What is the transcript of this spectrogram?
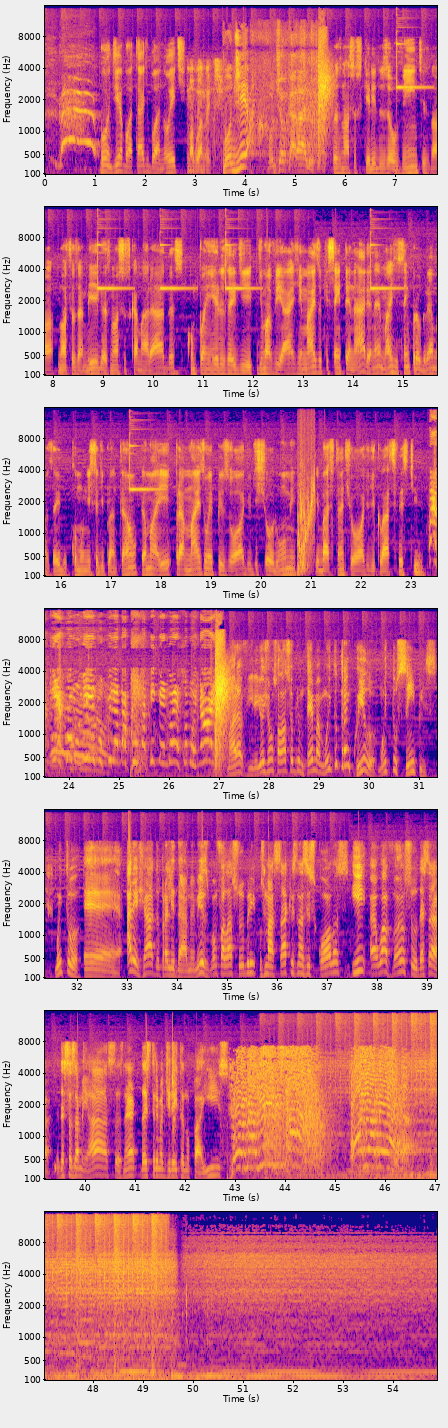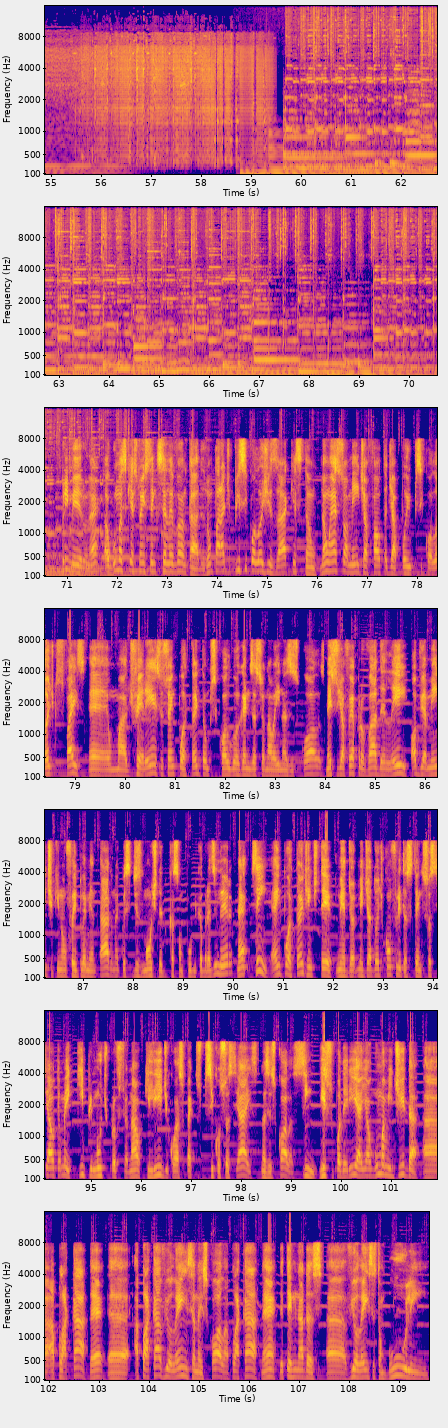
Bom dia, boa tarde, boa noite Uma boa noite. Bom dia! Bom dia, o caralho! para os nossos queridos ouvintes, no- nossas amigas, nossos camaradas, companheiros aí de, de uma viagem mais do que centenária, né? Mais de 100 programas aí do Comunista de Plantão. Estamos aí para mais um episódio de chorume e bastante ódio de classe festiva. Aqui é comunismo, filha da puta! Aqui quem ganha somos nós! Maravilha. E hoje vamos falar sobre um tema muito tranquilo, muito simples, muito é, arejado para lidar, não é mesmo? Vamos falar sobre os massacres nas escolas e é, o avanço dessa, dessas ameaças, né, da extrema direita no país. Jornalista! Olha a Primeiro, né? Algumas questões têm que ser levantadas. Vamos parar de psicologizar a questão. Não é somente a falta de apoio psicológico, isso faz é, uma diferença, isso é importante ter um psicólogo organizacional aí nas escolas. né? Isso já foi aprovado, é lei, obviamente que não foi implementado, né? Com esse desmonte da educação pública brasileira, né? Sim, é importante a gente ter media- mediador de conflito, assistente social, ter uma equipe multiprofissional que lide com aspectos psicossociais nas escolas. Sim, isso poderia, em alguma medida, ah, aplacar, né? ah, aplacar a violência na escola, aplacar, né? Determinadas ah, violências, então bullying,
